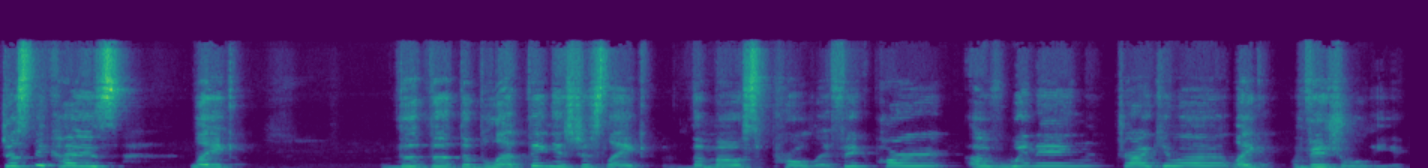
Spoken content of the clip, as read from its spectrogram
just because like the, the the blood thing is just like the most prolific part of winning Dragula, like visually,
